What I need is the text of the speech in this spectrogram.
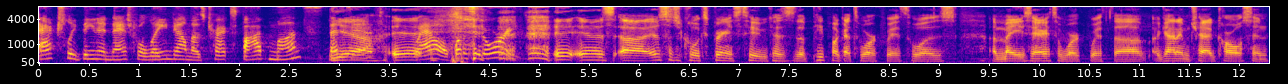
actually being in Nashville, laying down those tracks five months. That's yeah, it? it wow, what a story! it, it, was uh, it was such a cool experience too because the people I got to work with was amazing. I got to work with uh, a guy named Chad Carlson,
